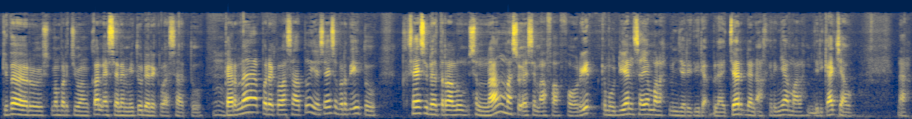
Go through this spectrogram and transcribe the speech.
kita harus memperjuangkan SNM itu dari kelas 1. Karena pada kelas 1 ya saya seperti itu. Saya sudah terlalu senang masuk SMA favorit, kemudian saya malah menjadi tidak belajar dan akhirnya malah menjadi kacau. Nah,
